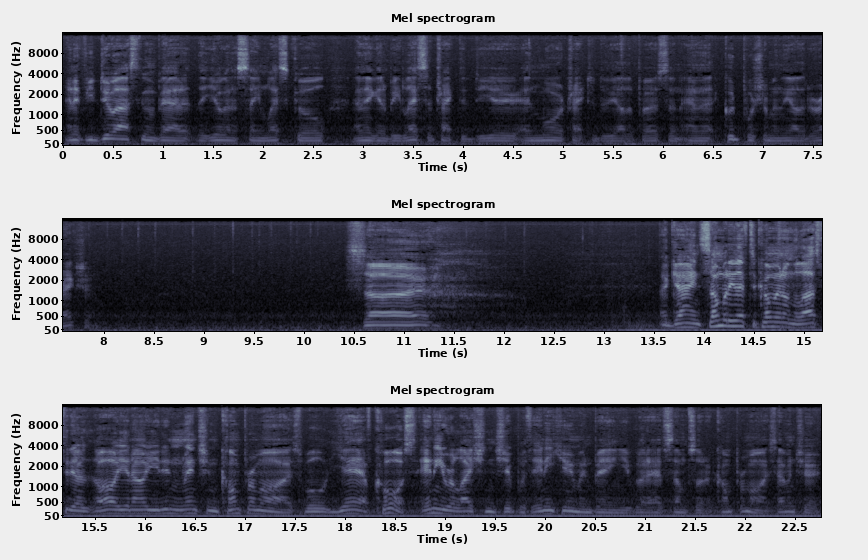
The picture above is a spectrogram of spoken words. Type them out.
And if you do ask them about it, that you're going to seem less cool and they're going to be less attracted to you and more attracted to the other person, and that could push them in the other direction. So, again, somebody left a comment on the last video. Oh, you know, you didn't mention compromise. Well, yeah, of course. Any relationship with any human being, you've got to have some sort of compromise, haven't you?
